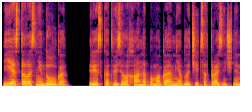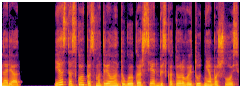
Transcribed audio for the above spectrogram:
«Ей осталось недолго», – резко ответила Ханна, помогая мне облачиться в праздничный наряд. Я с тоской посмотрел на тугой корсет, без которого и тут не обошлось.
